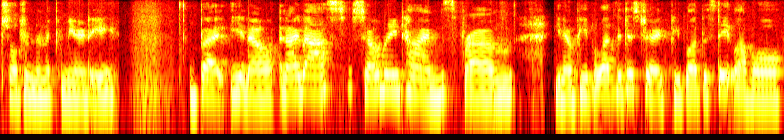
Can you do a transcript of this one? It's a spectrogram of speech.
children in the community but you know and i've asked so many times from you know people at the district people at the state level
